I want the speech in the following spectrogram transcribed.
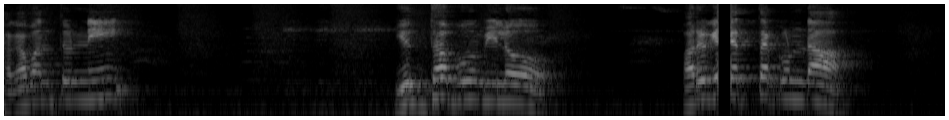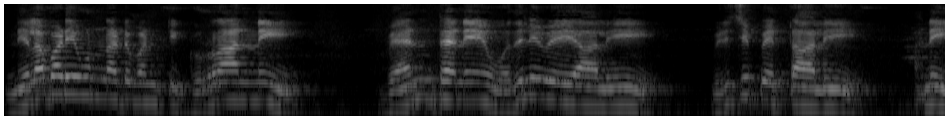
భగవంతుణ్ణి యుద్ధ భూమిలో పరుగెత్తకుండా నిలబడి ఉన్నటువంటి గుర్రాన్ని వెంటనే వదిలివేయాలి విడిచిపెట్టాలి అని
